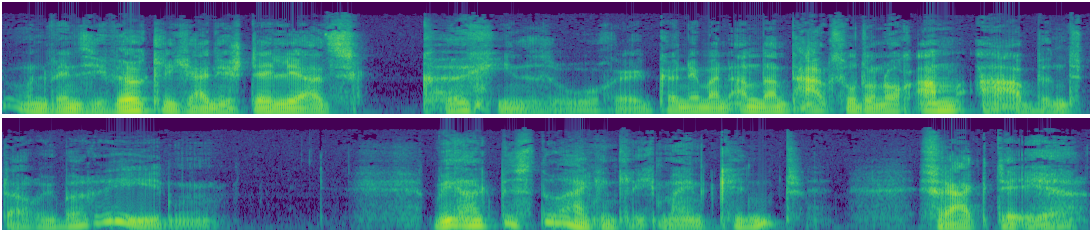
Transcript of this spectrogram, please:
und wenn sie wirklich eine Stelle als Köchin suche, könne man andern Tags oder noch am Abend darüber reden. Wie alt bist du eigentlich, mein Kind? fragte er,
